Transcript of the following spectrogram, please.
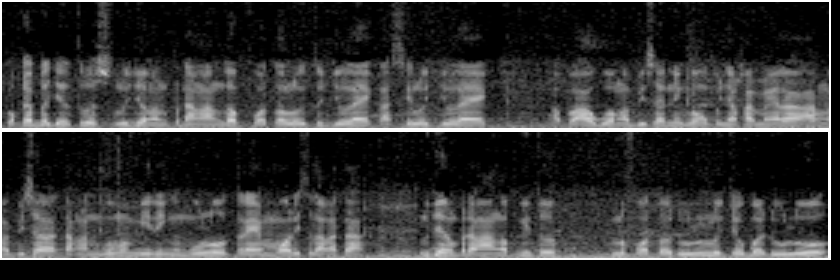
pokoknya belajar terus. Lu jangan pernah nganggap foto lu itu jelek hasil lu jelek apa ah gua nggak bisa nih gua nggak punya kamera. Ah nggak bisa tangan mah miring mulu tremor istilah kata. Lu jangan pernah nganggap gitu. Lu foto dulu lu coba dulu.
